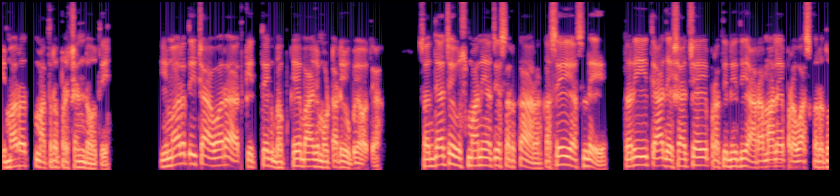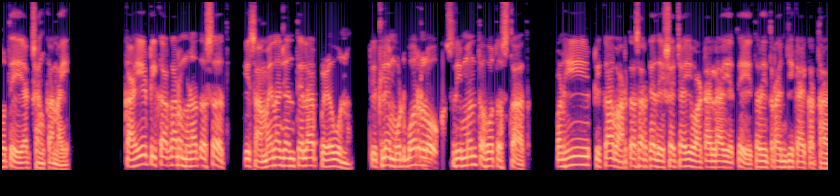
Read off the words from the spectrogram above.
इमारत मात्र प्रचंड होती. इमारतीच्या आवारात कित्येक भपकेबाज मोटारी उभ्या होत्या. सध्याचे उस्मानियाचे सरकार कसेही असले तरी त्या देशाचे प्रतिनिधी आरामाने प्रवास करत होते यात शंका नाही. काही टीकाकार म्हणत असत की सामान्य जनतेला पिळवून तिथले मुठभर लोक श्रीमंत होत असतात पण ही टीका भारतासारख्या देशाच्याही वाटायला येते तर इतरांची काय कथा?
